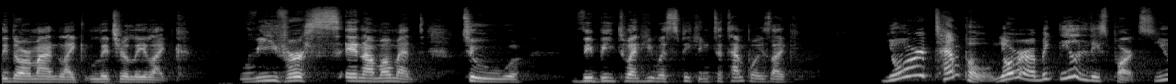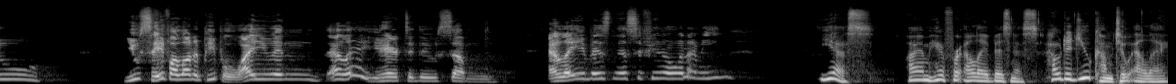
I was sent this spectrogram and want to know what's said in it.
the doorman like literally like reverse in a moment to the beat when he was speaking to Tempo. He's like, You're Tempo. You're a big deal in these parts. You you save a lot of people. Why are you in LA? You here to do some LA business, if you know what I mean? Yes, I am here for LA business. How did you come to LA?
